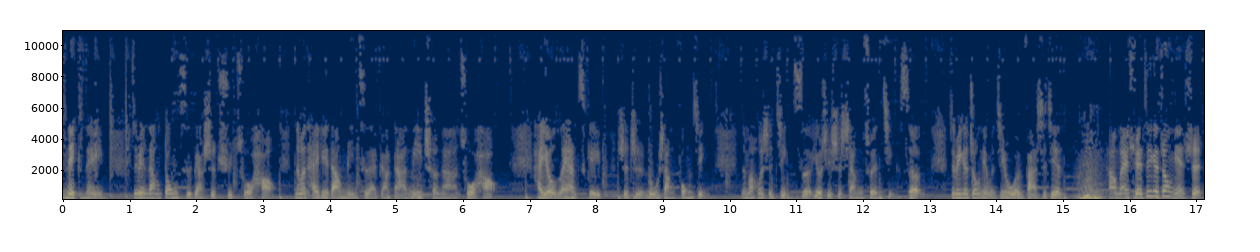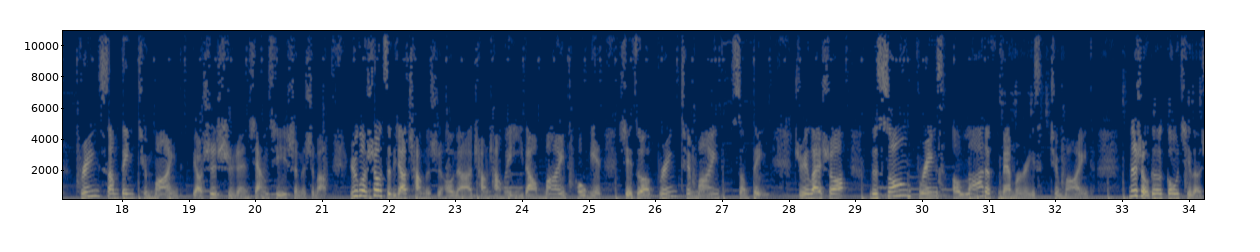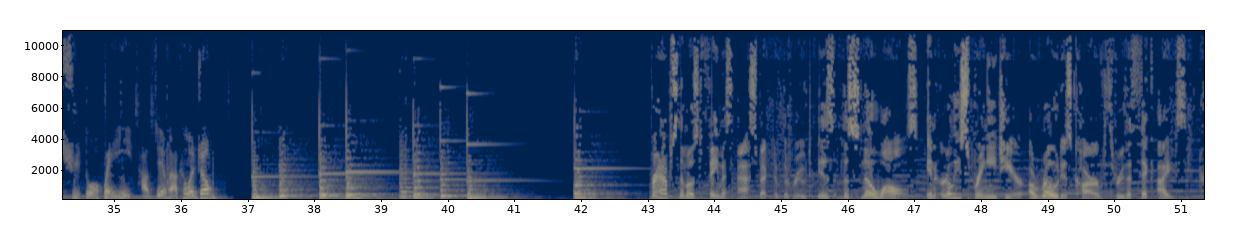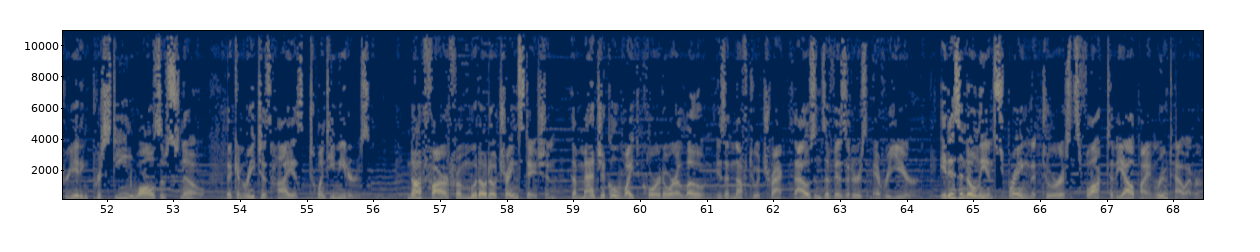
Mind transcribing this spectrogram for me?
Nickname 这边当动词表示取绰号，那么它也可以当名词来表达昵称啊、绰号。还有 landscape 是指路上风景，那么或是景色，尤其是乡村景色。这边一个重点，我们进入文法时间。好，我们来学这个重点是 bring something to mind，表示使人想起什么什么。如果受词比较长的时候呢，常常会移到 mind 后面，写作 bring to mind something。举例来说，The song brings a lot of memories to mind。那首歌勾起了许多回忆。好，接着回到课文中。 Perhaps the most famous aspect of the route is the snow walls. In early spring each year, a road is carved through the thick ice, creating pristine walls of snow that can reach as high as 20 meters. Not far from Murodo train station, the magical white corridor alone is enough to attract thousands of visitors every year. It isn't only in spring that tourists flock to the Alpine route, however.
